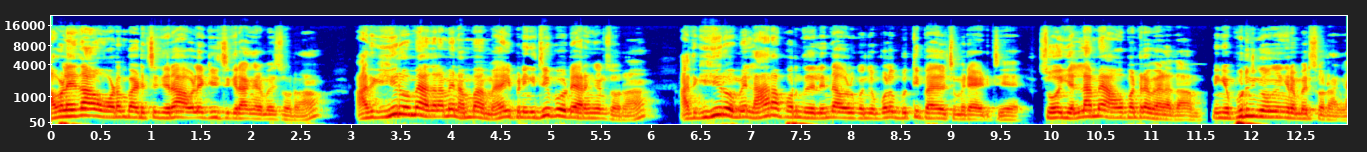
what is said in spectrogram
அவளே தான் அவன் உடம்பு அடிச்சுக்கிறா அவளே கீழ்ச்சிக்கிறாங்கிற மாதிரி சொல்கிறான் அதுக்கு ஹீரோமே அதெல்லாமே நம்பாம இப்போ நீங்கள் ஜீப் விட்டு இறங்குன்னு சொல்கிறான் அதுக்கு ஹீரோவுமே லாரா பிறந்ததுலேருந்து அவளுக்கு கொஞ்சம் போல புத்தி பயளிச்ச மாதிரி ஆயிடுச்சு. ஸோ எல்லாமே அவள் பண்ணுற வேலை தான். நீங்கள் புரிஞ்சுக்கோங்கிற மாதிரி சொல்கிறாங்க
